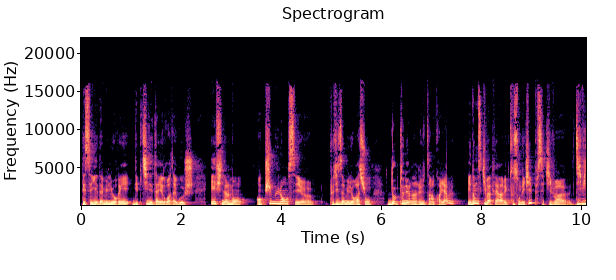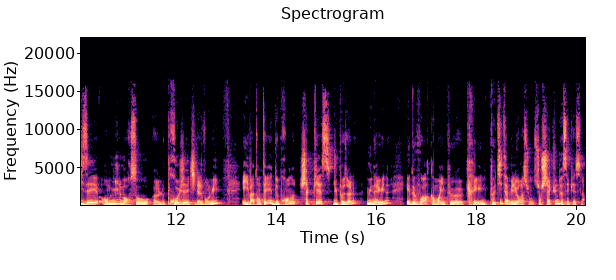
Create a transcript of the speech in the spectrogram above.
d'essayer d'améliorer des petits détails à droite à gauche, et finalement, en cumulant ces euh, petites améliorations, d'obtenir un résultat incroyable. Et donc, ce qu'il va faire avec toute son équipe, c'est qu'il va diviser en 1000 morceaux euh, le projet qu'il a devant lui, et il va tenter de prendre chaque pièce du puzzle, une à une, et de voir comment il peut créer une petite amélioration sur chacune de ces pièces-là.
